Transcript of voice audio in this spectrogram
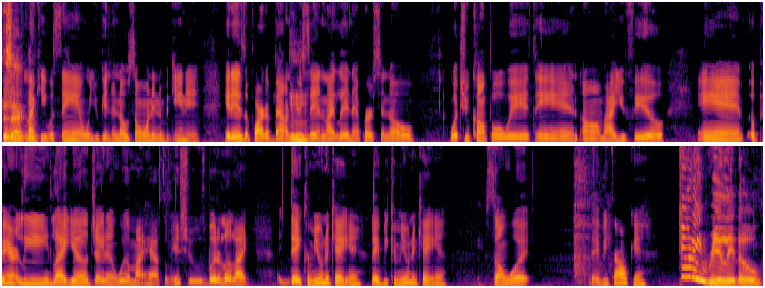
Exactly. like he was saying, when you get to know someone in the beginning, it is a part of boundary Mhm. setting, like letting that person know what you comfortable with and um how you feel. And apparently, like yeah, Jada and Will might have some issues, but it look like they communicating. They be communicating somewhat. They be talking. Do they really though?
